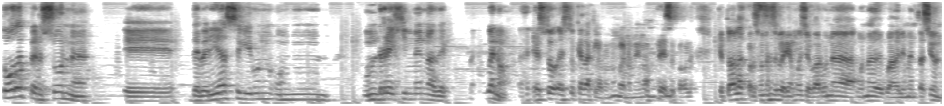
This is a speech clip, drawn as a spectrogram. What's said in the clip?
¿toda persona eh, debería seguir un, un, un régimen adecuado? bueno, esto, esto queda claro, ¿no? Bueno, a mí me parece, que todas las personas deberíamos llevar una, una adecuada alimentación,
